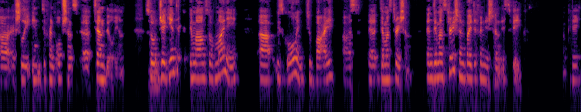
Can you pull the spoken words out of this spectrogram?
uh, actually in different options uh, 10 billion. So mm-hmm. gigantic amounts of money uh, is going to buy us a demonstration, and demonstration by definition is fake. Okay.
